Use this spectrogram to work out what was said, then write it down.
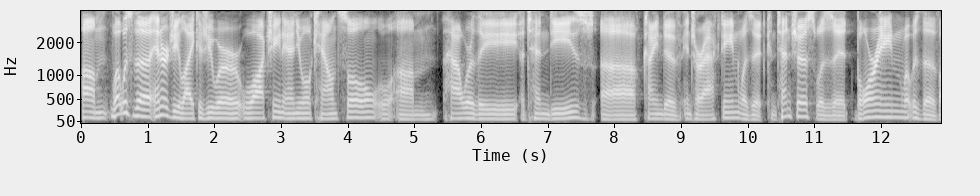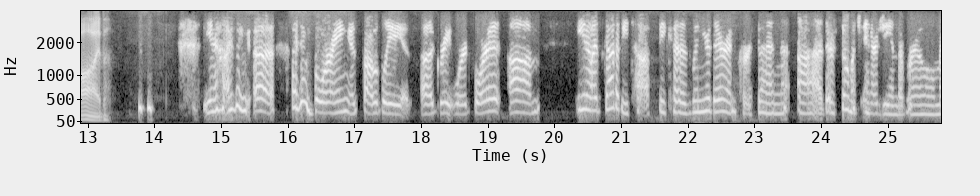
Um, what was the energy like as you were watching annual council? Um, how were the attendees uh, kind of interacting? Was it contentious? Was it boring? What was the vibe? you know, I think uh, I think boring is probably a great word for it. Um, you know, it's got to be tough because when you're there in person, uh, there's so much energy in the room,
